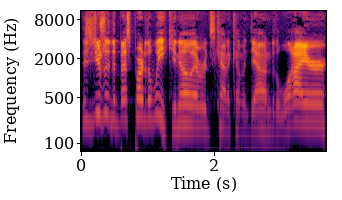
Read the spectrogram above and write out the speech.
this is usually the best part of the week. You know, everyone's kind of coming down to the wire.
